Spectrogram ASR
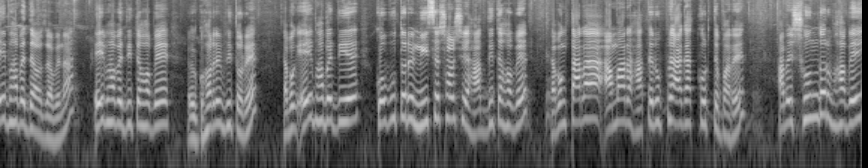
এইভাবে দেওয়া যাবে না, এইভাবে দিতে হবে ঘরের ভিতরে। এবং এইভাবে দিয়ে কবুতরের নিচে সরাসরি হাত দিতে হবে এবং তারা আমার হাতের উপরে আঘাত করতে পারে। আমি সুন্দরভাবেই,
